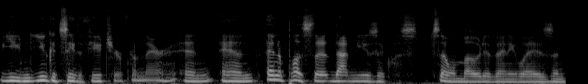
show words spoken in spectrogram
you you could see the future from there and and and plus the, that music was so emotive anyways and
